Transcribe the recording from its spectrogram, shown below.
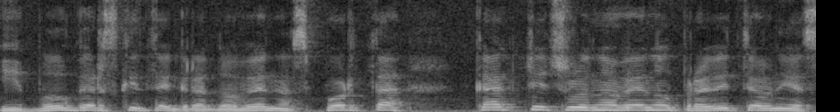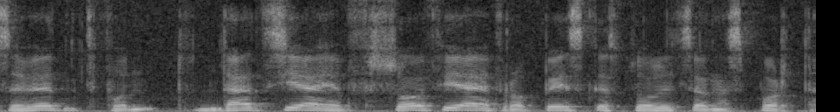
и българските градове на спорта, както и членове на управителниот совет Фондација Ев Софија Европейска столица на спорта.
